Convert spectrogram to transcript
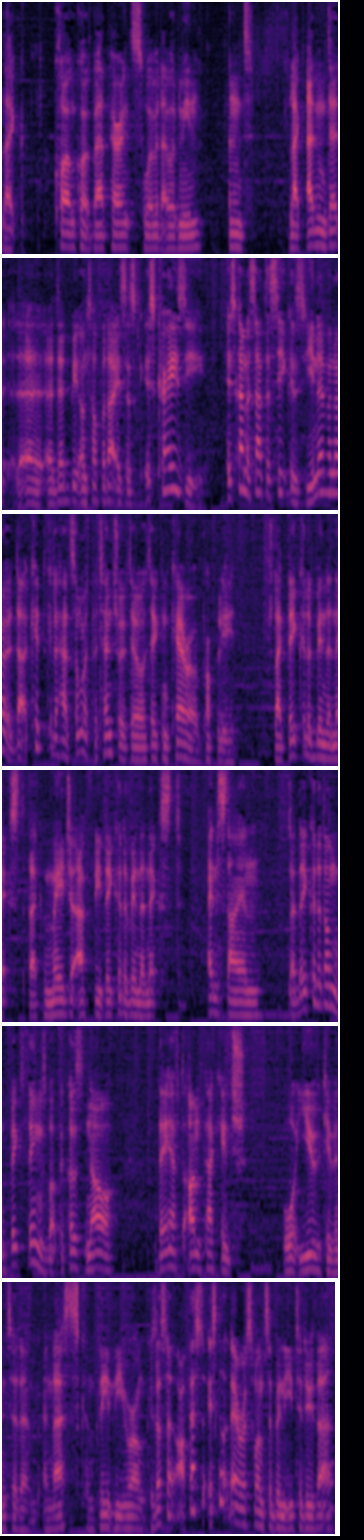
like quote unquote bad parents, whatever that would mean, and like adding dead uh, a deadbeat on top of that is just, it's crazy. It's kind of sad to see because you never know that kid could have had so much potential if they were taken care of properly. Like they could have been the next like major athlete. They could have been the next Einstein. Like they could have done big things, but because now they have to unpackage what you've given to them, and that's completely wrong. Because that's not that's it's not their responsibility to do that.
